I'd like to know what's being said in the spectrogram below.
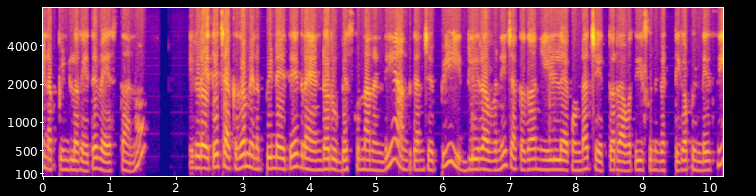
మినప్పిండిలోకి అయితే వేస్తాను. ఇక్కడైతే చక్కగా మినప్పిండి అయితే గ్రైండర్ రుబ్బేసుకున్నానండి. అందుకని చెప్పి ఇడ్లీ రవ్వని చక్కగా నీళ్ళు లేకుండా చేత్తో రవ్వ తీసుకుని గట్టిగా పిండేసి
